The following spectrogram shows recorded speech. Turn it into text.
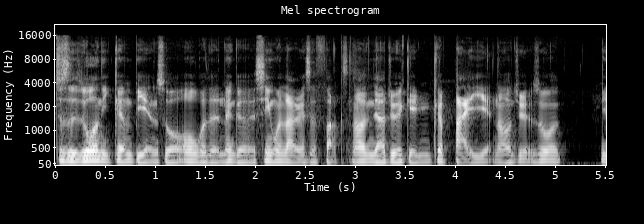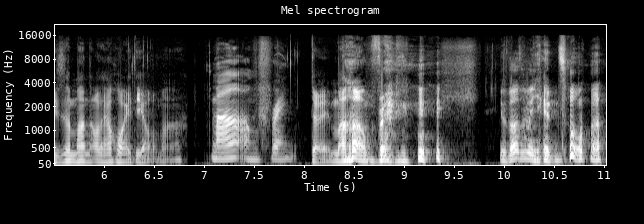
就是如果你跟别人说哦，我的那个新闻来源是 Fox，然后人家就会给你一个白眼，然后觉得说你是他妈脑袋坏掉了吗？马上 unfriend，对，马上 friend。有到这么严重吗？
